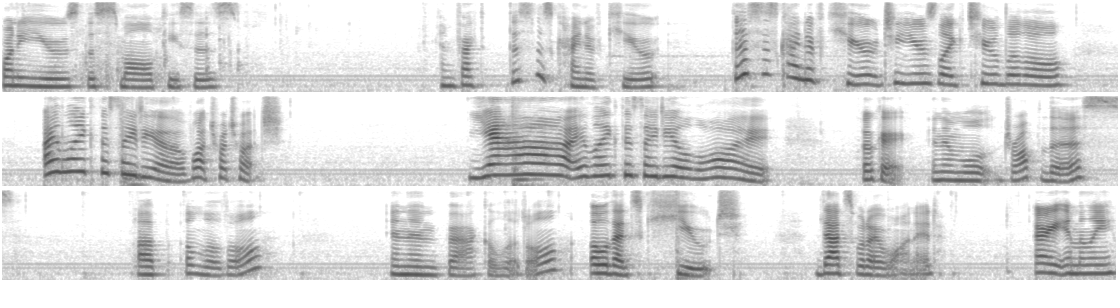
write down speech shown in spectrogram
want to use the small pieces. In fact, this is kind of cute. This is kind of cute to use like two little... I like this idea. Watch, watch, watch. Yeah, I like this idea a lot. Okay, and then we'll drop this up a little and then back a little. Oh, that's cute. That's what I wanted. All right, Emily.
